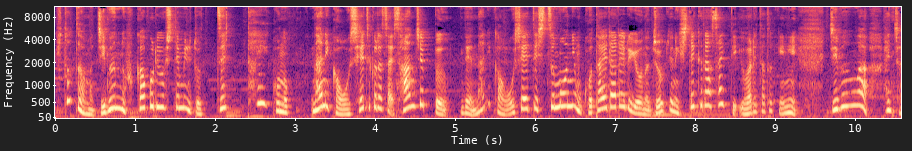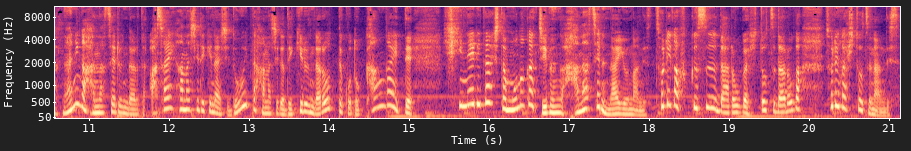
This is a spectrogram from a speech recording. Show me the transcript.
一つはま自分の深掘りをしてみると絶対この何かを教えてください。30分で何かを教えて質問にも答えられるような状況にしてくださいって言われた時に自分はえじゃあ何が話せるんだろうって浅い話できないしどういった話ができるんだろうってことを考えてひねり出したものが自分が話せる内容なんです。それが複数だろうが1つだろうがそれが1つなんです。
